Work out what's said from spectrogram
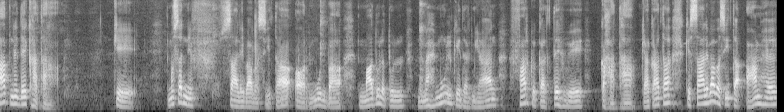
आपने देखा था कि मुसनफ़ सालिबा वसीता और मूलबा मादुलतुल महमूल के दरमियान फ़र्क करते हुए कहा था। क्या कहा था? कि सालबा वसीता आम है,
